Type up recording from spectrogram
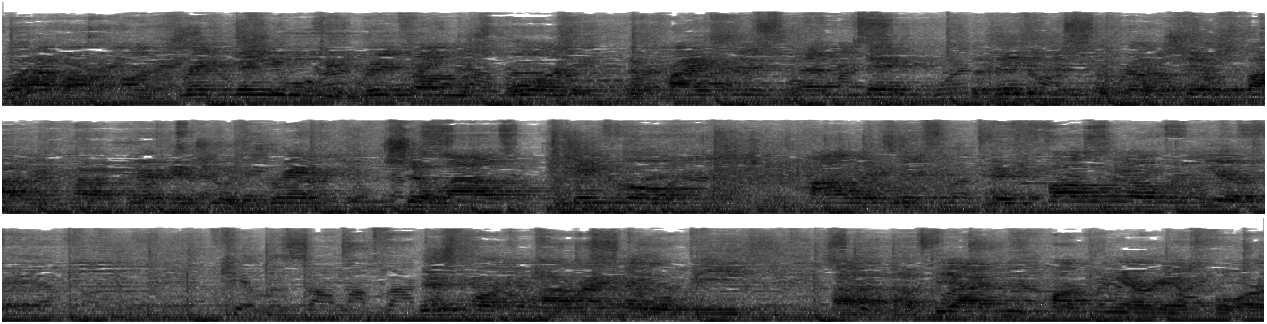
we'll have our, our drink menu we'll be written on this board, the prices and everything. But this is just a real chill spot you come up here, get you a drink, chill out, mingle, politics. And if you follow me over here, this parking lot right here will be uh, a VIP parking area for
